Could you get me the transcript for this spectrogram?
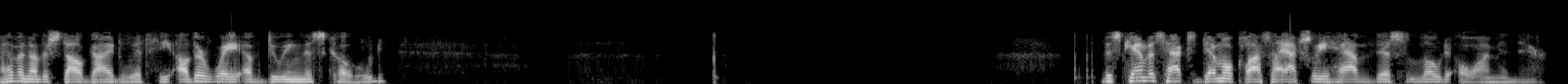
I have another style guide with the other way of doing this code. This Canvas Hacks demo class, I actually have this loaded. Oh, I'm in there.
